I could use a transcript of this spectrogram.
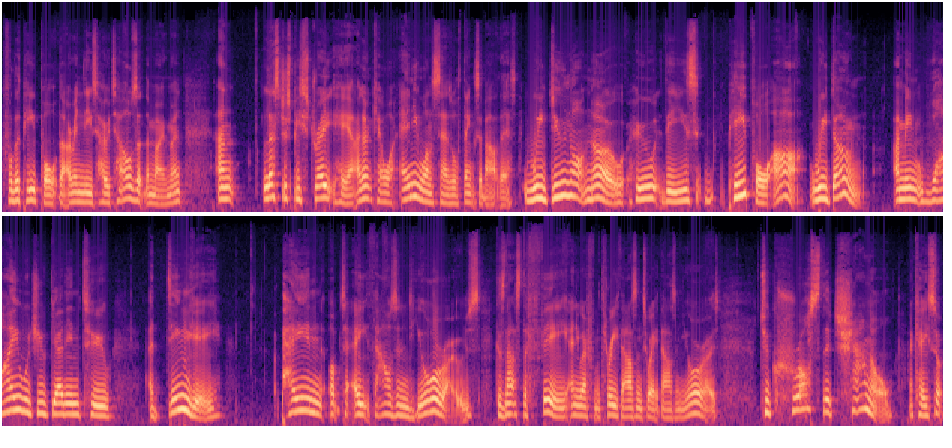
for the people that are in these hotels at the moment. And let's just be straight here. I don't care what anyone says or thinks about this. We do not know who these people are. We don't. I mean, why would you get into a dinghy paying up to 8,000 euros, because that's the fee, anywhere from 3,000 to 8,000 euros, to cross the channel. Okay, so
